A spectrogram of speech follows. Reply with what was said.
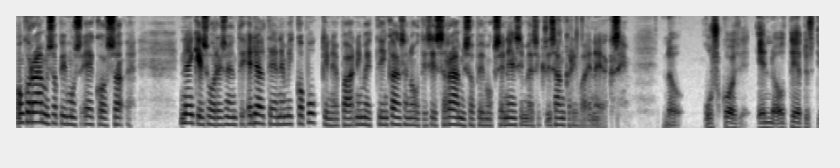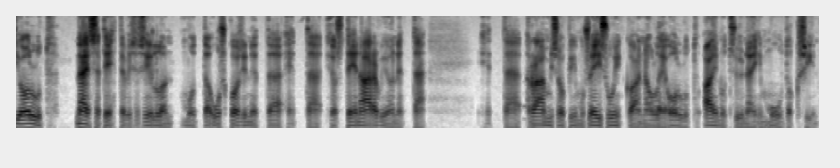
Onko raamisopimus EKssa näinkin suorisointi edeltäjänne Mikko Pukkinepa nimettiin kansanuutisissa raamisopimuksen ensimmäiseksi sankarivainejaksi? No uskoisin, en ole tietysti ollut näissä tehtävissä silloin, mutta uskoisin, että, että jos tein arvion, että – että raamisopimus ei suinkaan ole ollut ainut syy näihin muutoksiin.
